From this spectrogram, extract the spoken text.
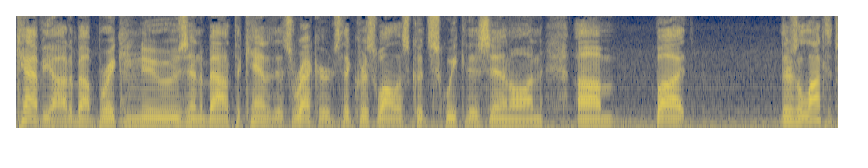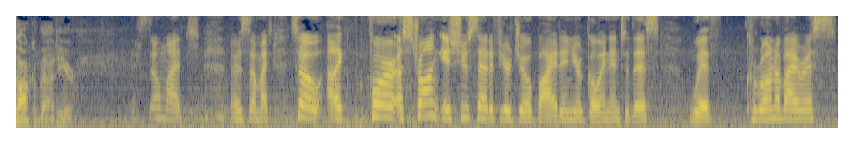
caveat about breaking news and about the candidates' records that Chris Wallace could squeak this in on. Um, but there's a lot to talk about here. So much. There's so much. So, like, for a strong issue set, if you're Joe Biden, you're going into this with coronavirus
